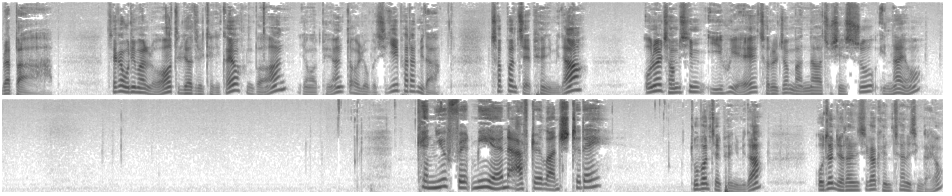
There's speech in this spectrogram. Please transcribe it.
wrap up. 제가 우리말로 들려드릴 테니까요. 한번 영어 표현 떠올려 보시기 바랍니다. 첫 번째 표현입니다. 오늘 점심 이후에 저를 좀 만나 주실 수 있나요? Can you fit me in after lunch today? 두 번째 표현입니다. 오전 11시가 괜찮으신가요?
